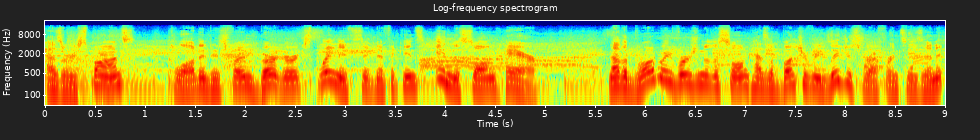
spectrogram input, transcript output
As a response, Claude and his friend Berger explain its significance in the song Hair. Now, the Broadway version of the song has a bunch of religious references in it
